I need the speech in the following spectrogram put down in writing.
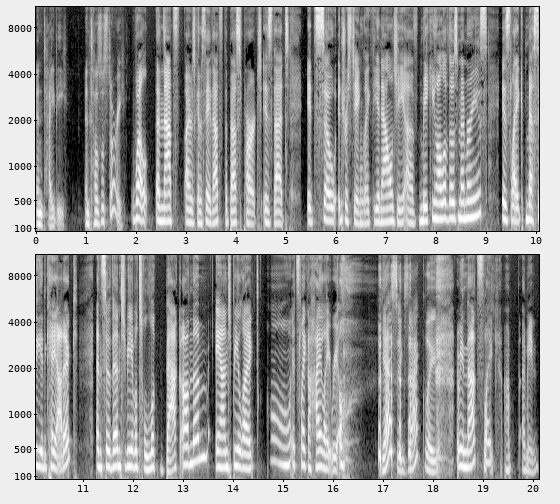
and tidy and tells a story. Well, and that's I was going to say that's the best part is that it's so interesting. Like the analogy of making all of those memories is like messy and chaotic, and so then to be able to look back on them and be like, oh, it's like a highlight reel. Yes, exactly. I mean, that's like, uh, I mean,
